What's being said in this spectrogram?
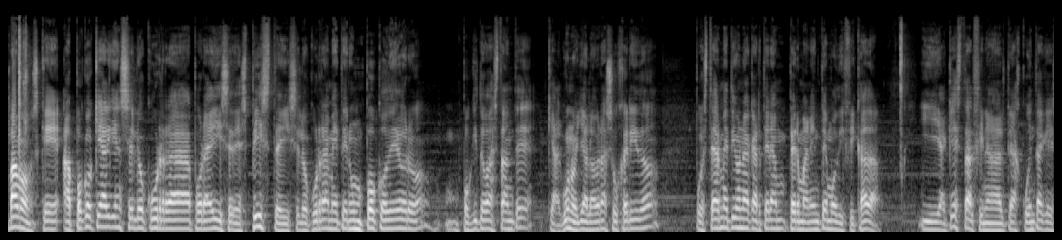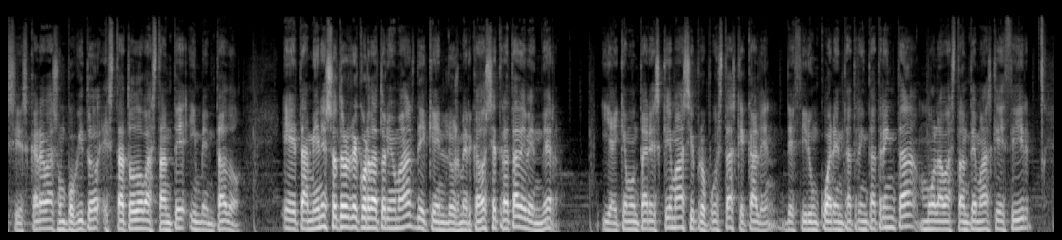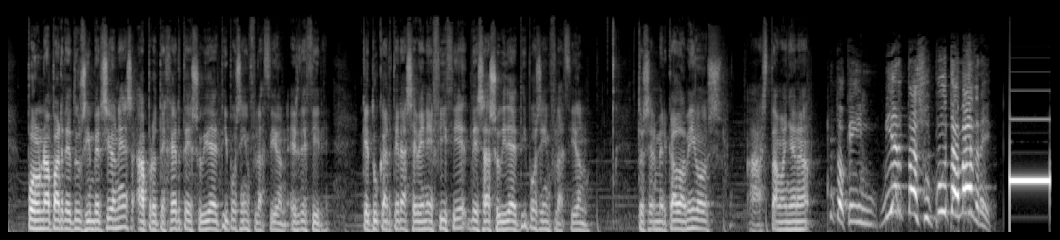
Vamos, que a poco que alguien se le ocurra por ahí, se despiste y se le ocurra meter un poco de oro, un poquito bastante, que alguno ya lo habrá sugerido, pues te has metido una cartera permanente modificada. Y aquí está al final, te das cuenta que si escarbas un poquito está todo bastante inventado. Eh, también es otro recordatorio más de que en los mercados se trata de vender. Y hay que montar esquemas y propuestas que calen. Decir un 40-30-30 mola bastante más que decir por una parte tus inversiones a protegerte de subida de tipos e inflación. Es decir, que tu cartera se beneficie de esa subida de tipos e inflación. Esto es el mercado, amigos. Hasta mañana. ¡Que invierta su puta madre!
